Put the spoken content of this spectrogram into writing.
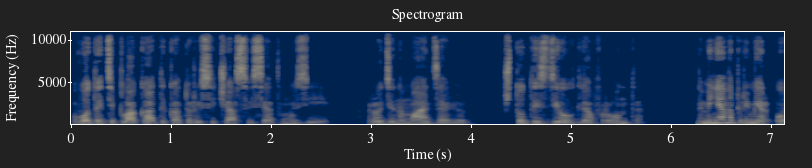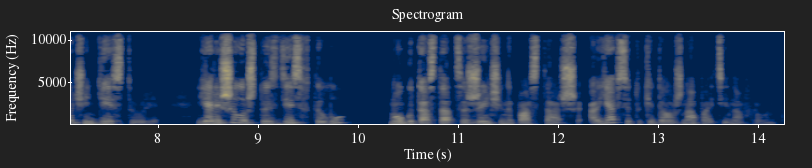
Вот эти плакаты, которые сейчас висят в музее. «Родина-мать зовет», «Что ты сделал для фронта?» На меня, например, очень действовали. Я решила, что здесь, в тылу, могут остаться женщины постарше, а я все-таки должна пойти на фронт.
